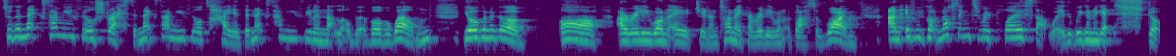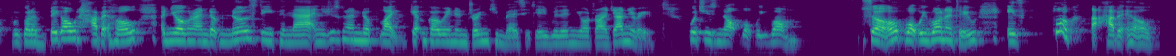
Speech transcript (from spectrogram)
So the next time you feel stressed the next time you feel tired the next time you're feeling that little bit of overwhelmed you're going to go oh, I really want a gin and tonic, I really want a glass of wine. And if we've got nothing to replace that with, we're going to get stuck. We've got a big old habit hole, and you're going to end up nose deep in there, and you're just going to end up like get going and drinking basically within your dry January, which is not what we want. So, what we want to do is plug that habit hole.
